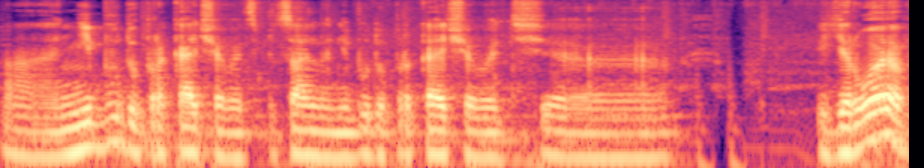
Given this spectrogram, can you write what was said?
А, не буду прокачивать специально, не буду прокачивать э, героев,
